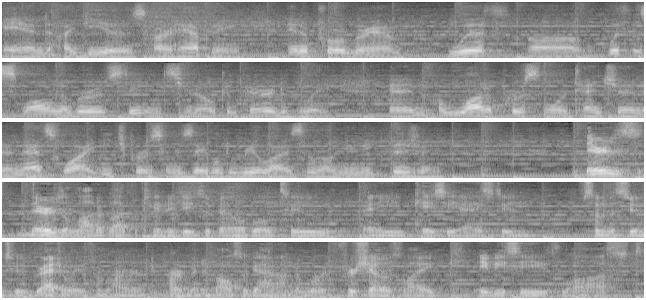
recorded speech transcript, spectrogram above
and ideas are happening in a program with, uh, with a small number of students, you know, comparatively, and a lot of personal attention, and that's why each person is able to realize their own unique vision. There's there's a lot of opportunities available to any KCAI student. Some of the students who graduated from our department have also gone on to work for shows like ABC's Lost.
